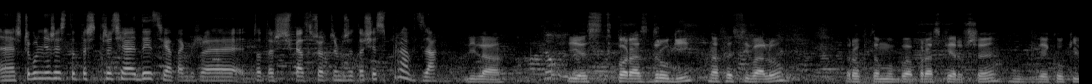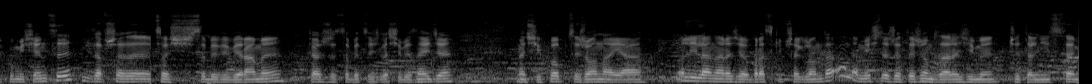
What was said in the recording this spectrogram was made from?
E, Szczególnie, że jest to też trzecia edycja, także to też świadczy o tym, że to się sprawdza. Lila jest po raz drugi na festiwalu. Rok temu była po raz pierwszy w wieku kilku miesięcy i zawsze coś sobie wybieramy. Każdy sobie coś dla siebie znajdzie. Nasi chłopcy, żona, ja. No Lila na razie obrazki przegląda, ale myślę, że też ją zarazimy czytelnictwem.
